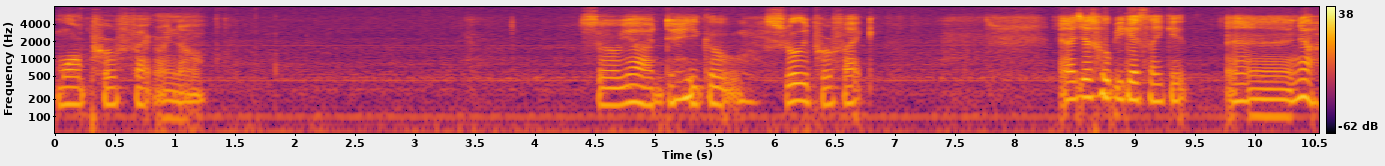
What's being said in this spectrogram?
more perfect right now. So yeah there you go. It's really perfect. And I just hope you guys like it. And yeah.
